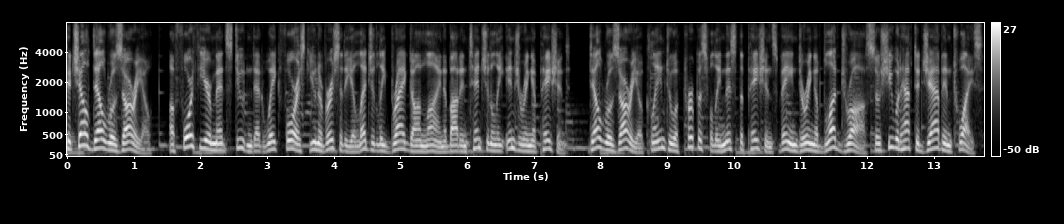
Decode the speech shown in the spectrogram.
Cachel Del Rosario, a fourth-year med student at Wake Forest University allegedly bragged online about intentionally injuring a patient. Del Rosario claimed to have purposefully missed the patient's vein during a blood draw so she would have to jab him twice,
